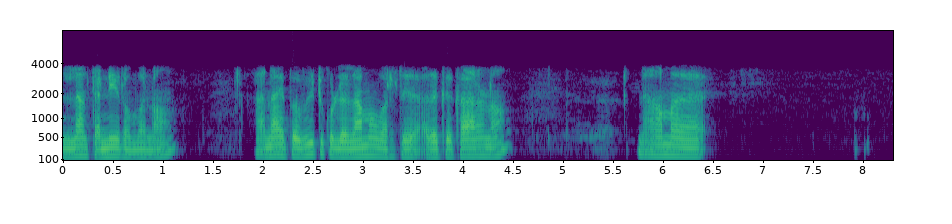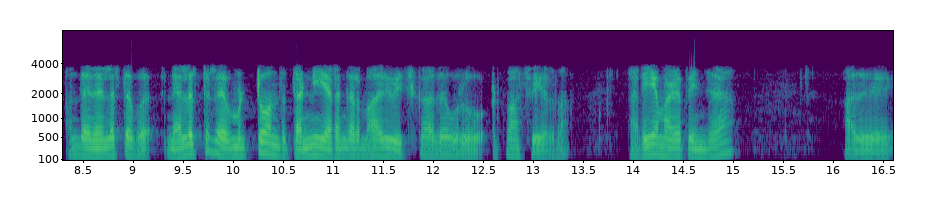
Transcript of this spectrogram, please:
எல்லாம் தண்ணி ரொம்பணும் ஆனால் இப்போ வீட்டுக்குள்ளே இல்லாமல் வருது. அதுக்கு காரணம் நாம் அந்த நிலத்தை வ- நிலத்துல மட்டும் அந்த தண்ணி இறங்குற மாதிரி வச்சுக்காத ஒரு அட்மாஸ்ஃபியர் தான். நிறைய மழை பெஞ்சா அது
